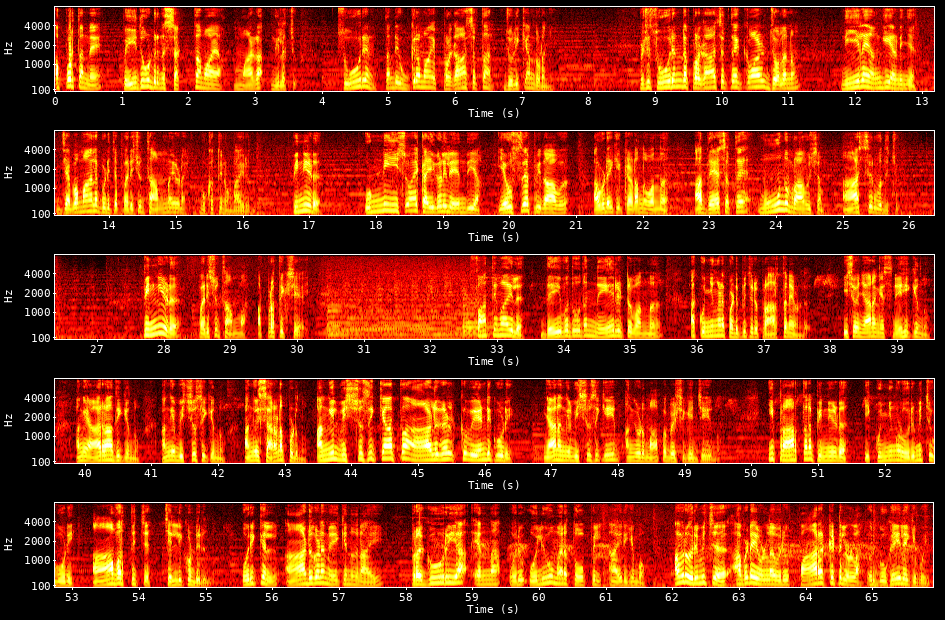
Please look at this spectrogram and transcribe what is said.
അപ്പോൾ തന്നെ പെയ്തുകൊണ്ടിരുന്ന ശക്തമായ മഴ നിലച്ചു. സൂര്യൻ തന്റെ ഉഗ്രമായ പ്രകാശത്താൽ ജ്വലിക്കാൻ തുടങ്ങി. പക്ഷെ സൂര്യന്റെ പ്രകാശത്തേക്കാൾ ജ്വലനം നീല അങ്കി അണിഞ്ഞ് ജപമാല പിടിച്ച പരിശുദ്ധ അമ്മയുടെ മുഖത്തിനുണ്ടായിരുന്നു. പിന്നീട് ഉണ്ണി ഈശോയെ കൈകളിലേന്തിയ യൗസെ പിതാവ് അവിടേക്ക് കടന്നു വന്ന് ആ ദേശത്തെ മൂന്ന് പ്രാവശ്യം ആശീർവദിച്ചു. പിന്നീട് പരിശുദ്ധ അമ്മ അപ്രത്യക്ഷയായി. ഫാത്തിമയിൽ ദൈവദൂതൻ നേരിട്ട് വന്ന് ആ കുഞ്ഞുങ്ങളെ പഠിപ്പിച്ചൊരു പ്രാർത്ഥനയുണ്ട്. ഈശോ ഞാൻ അങ്ങെ സ്നേഹിക്കുന്നു അങ്ങെ ആരാധിക്കുന്നു അങ്ങെ വിശ്വസിക്കുന്നു അങ്ങിൽ ശരണപ്പെടുന്നു. അങ്ങിൽ വിശ്വസിക്കാത്ത ആളുകൾക്ക് വേണ്ടി കൂടി ഞാൻ അങ്ങിൽ വിശ്വസിക്കുകയും അങ്ങയോട് മാപ്പപേക്ഷിക്കുകയും ചെയ്യുന്നു. ഈ പ്രാർത്ഥന പിന്നീട് ഈ കുഞ്ഞുങ്ങൾ ഒരുമിച്ച് കൂടി ആവർത്തിച്ച് ചെല്ലിക്കൊണ്ടിരുന്നു. ഒരിക്കൽ ആടുകളെ മേയ്ക്കുന്നതിനായി പ്രഗൂറിയ എന്ന ഒരു ഒലിവുമര തോപ്പിൽ ആയിരിക്കുമ്പം അവർ ഒരുമിച്ച് അവിടെയുള്ള ഒരു പാറക്കെട്ടിലുള്ള ഒരു ഗുഹയിലേക്ക് പോയി.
